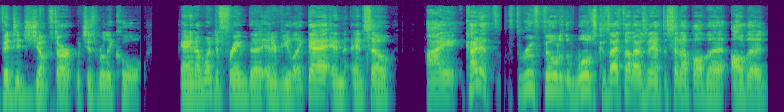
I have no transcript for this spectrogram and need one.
vintage jumpstart, which is really cool, and I wanted to frame the interview like that, and and so I kind of threw Phil to the wolves because I thought I was gonna have to set up all the all the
